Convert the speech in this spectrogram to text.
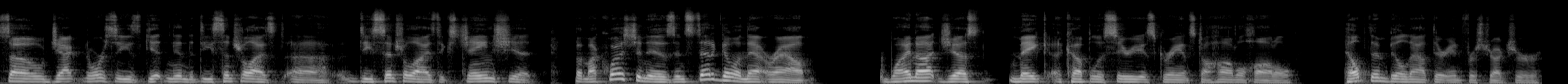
So Jack Dorsey is getting in the decentralized uh, decentralized exchange shit. But my question is, instead of going that route, why not just make a couple of serious grants to HODL HODL help them build out their infrastructure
